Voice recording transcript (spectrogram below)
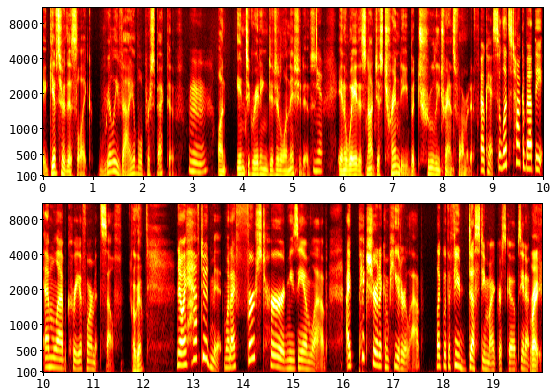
it gives her this, like, really valuable perspective Hmm. on integrating digital initiatives Yep. in a way that's not just trendy, but truly transformative. Okay, so let's talk about the MLab Creaform itself. Okay. Now, I have to admit, when I first heard Museum Lab, I pictured a computer lab, like with a few dusty microscopes, you know. Right.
